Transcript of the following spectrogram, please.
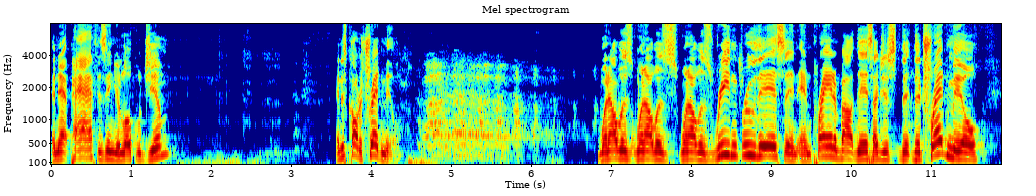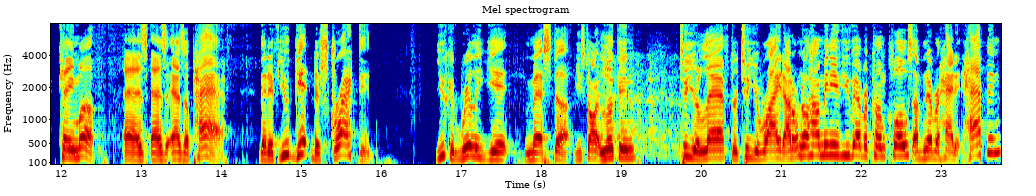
And that path is in your local gym. And it's called a treadmill. when I was when I was when I was reading through this and, and praying about this, I just the, the treadmill came up as as as a path that if you get distracted, you could really get messed up. You start looking to your left or to your right. I don't know how many of you have ever come close. I've never had it happen,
